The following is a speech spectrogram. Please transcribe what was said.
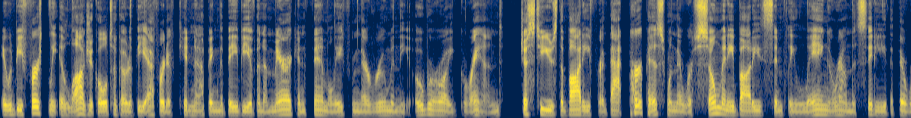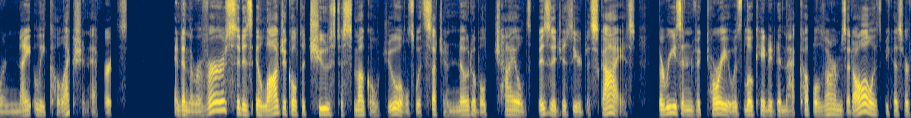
It would be firstly illogical to go to the effort of kidnapping the baby of an American family from their room in the Oberoi Grand just to use the body for that purpose when there were so many bodies simply laying around the city that there were nightly collection efforts. And in the reverse, it is illogical to choose to smuggle jewels with such a notable child's visage as your disguise, the reason Victoria was located in that couple's arms at all is because her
